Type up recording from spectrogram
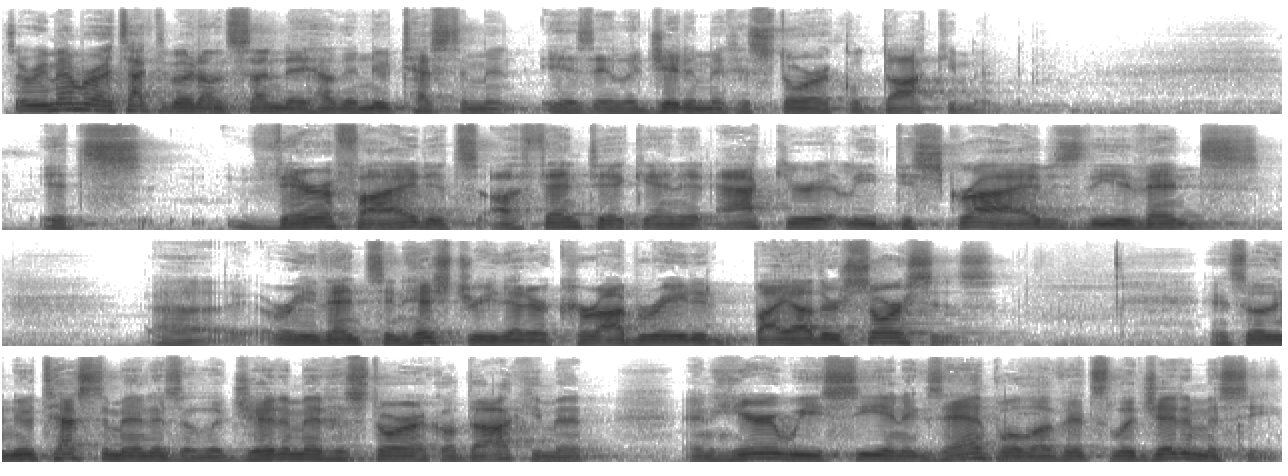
So remember, I talked about on Sunday how the New Testament is a legitimate historical document. It's verified, it's authentic, and it accurately describes the events uh, or events in history that are corroborated by other sources. And so the New Testament is a legitimate historical document, and here we see an example of its legitimacy.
